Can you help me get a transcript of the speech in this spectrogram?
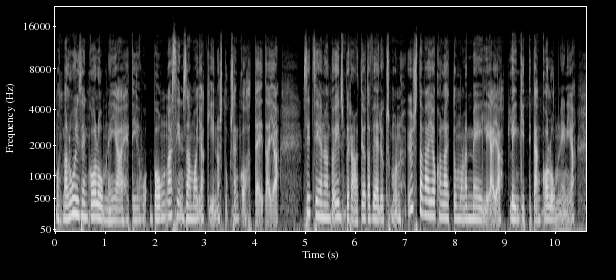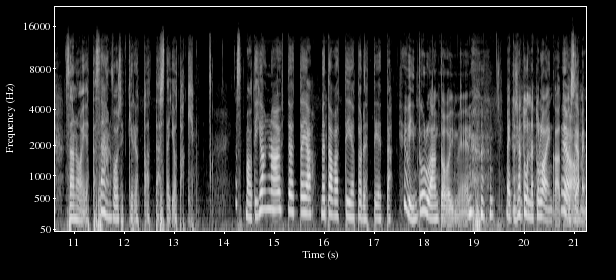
Mutta mä luin sen kolumnin ja heti bongasin samoja kiinnostuksen kohteita. Ja sitten siihen antoi inspiraatiota vielä yksi mun ystävä, joka laittoi mulle mailia ja linkitti tämän kolumnin ja sanoi, että sähän voisit kirjoittaa tästä jotakin. Ja sitten mä otin Jannaa yhteyttä ja me tavattiin ja todettiin, että hyvin tullaan toimeen. Me ei tosiaan tunnettu lainkaan toisiamme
